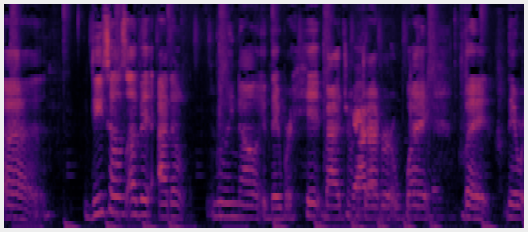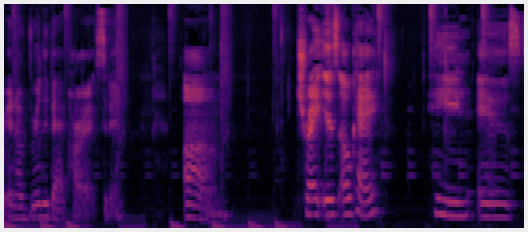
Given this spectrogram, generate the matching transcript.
Uh, details of it, I don't really know if they were hit by a drunk Yeah, I don't driver or what, but they were in a really bad car accident. Um, Trey is okay. He is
